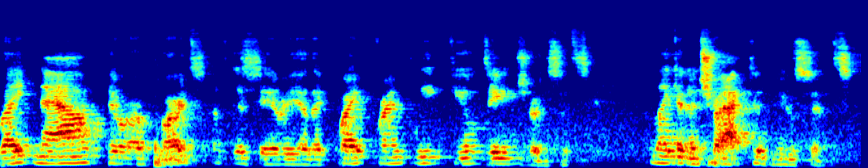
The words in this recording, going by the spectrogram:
Right now, there are parts of this area that quite frankly feel dangerous. It's like an attractive nuisance.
